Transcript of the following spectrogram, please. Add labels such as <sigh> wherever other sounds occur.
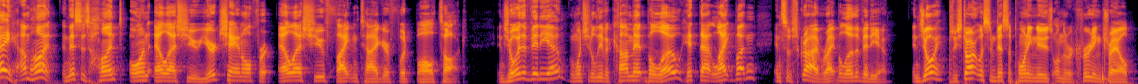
Hey, I'm Hunt, and this is Hunt on LSU, your channel for LSU Fighting Tiger football talk. Enjoy the video. We want you to leave a comment below, hit that like button, and subscribe right below the video. Enjoy. As we start with some disappointing news on the recruiting trail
